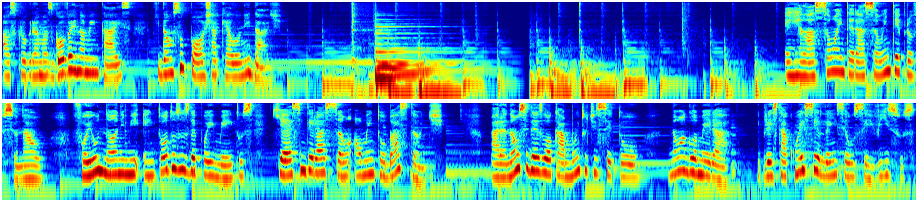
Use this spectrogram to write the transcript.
aos programas governamentais que dão suporte àquela unidade. Em relação à interação interprofissional, foi unânime em todos os depoimentos que essa interação aumentou bastante. Para não se deslocar muito de setor, não aglomerar e prestar com excelência os serviços,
